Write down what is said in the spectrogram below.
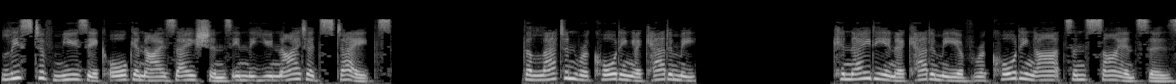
List of music organizations in the United States. The Latin Recording Academy. Canadian Academy of Recording Arts and Sciences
